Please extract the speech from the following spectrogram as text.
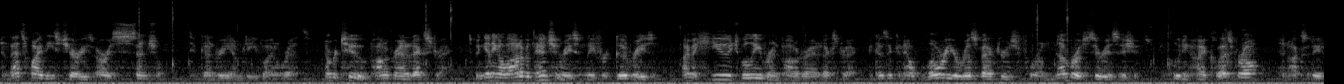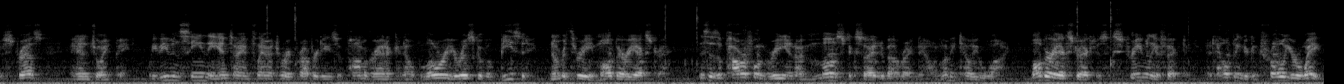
And that's why these cherries are essential to Gundry MD Vital Reds. Number two, pomegranate extract. It's been getting a lot of attention recently for good reason. I'm a huge believer in pomegranate extract because it can help lower your risk factors for a number of serious issues, including high cholesterol and oxidative stress and joint pain. We've even seen the anti-inflammatory properties of pomegranate can help lower your risk of obesity. Number three, mulberry extract. This is a powerful ingredient I'm most excited about right now, and let me tell you why. Mulberry extract is extremely effective at helping to control your weight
